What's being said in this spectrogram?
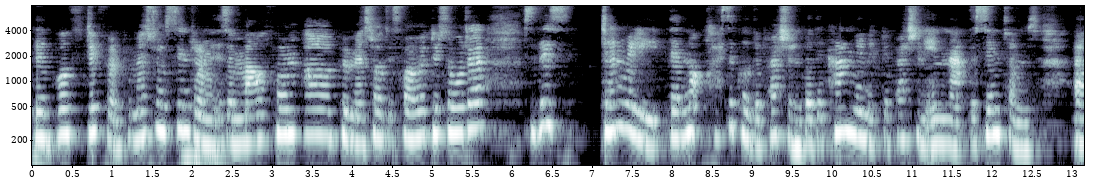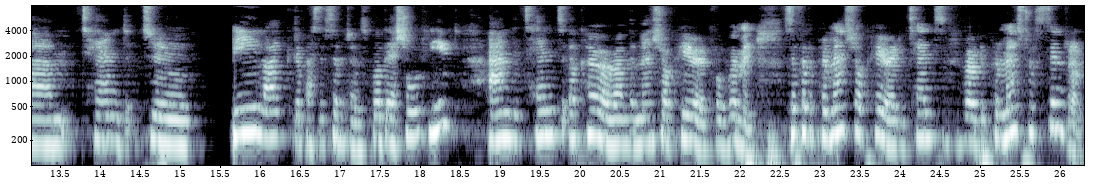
They're both different. Premenstrual syndrome is a mild form of premenstrual dysphoric disorder. So this generally, they're not classical depression, but they can mimic depression in that the symptoms um, tend to be like depressive symptoms, but they're short-lived and they tend to occur around the menstrual period for women. So for the premenstrual period, it tends for the premenstrual syndrome,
